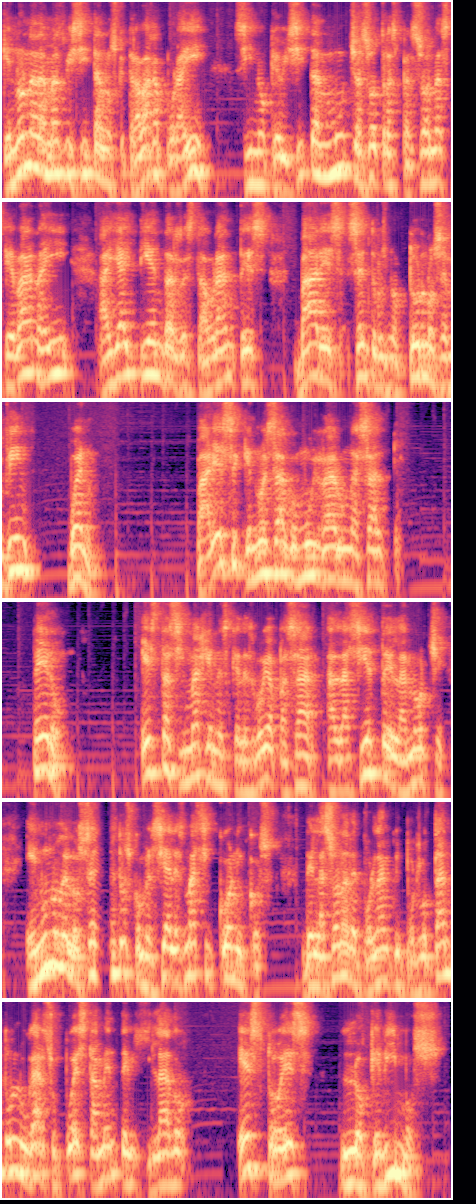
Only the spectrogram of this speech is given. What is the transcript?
que no nada más visitan los que trabajan por ahí, sino que visitan muchas otras personas que van ahí. Ahí hay tiendas, restaurantes, bares, centros nocturnos, en fin. Bueno, parece que no es algo muy raro un asalto, pero estas imágenes que les voy a pasar a las 7 de la noche en uno de los centros comerciales más icónicos de la zona de Polanco y por lo tanto un lugar supuestamente vigilado, esto es lo que vimos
